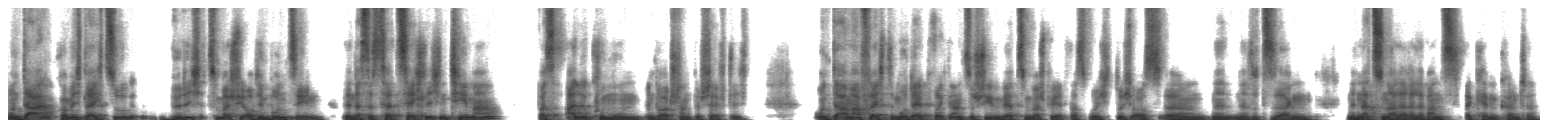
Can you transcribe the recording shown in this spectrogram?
und da komme ich gleich zu, würde ich zum Beispiel auch den Bund sehen. Denn das ist tatsächlich ein Thema, was alle Kommunen in Deutschland beschäftigt. Und da mal vielleicht ein Modellprojekt anzuschieben, wäre zum Beispiel etwas, wo ich durchaus äh, eine, eine sozusagen eine nationale Relevanz erkennen könnte.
